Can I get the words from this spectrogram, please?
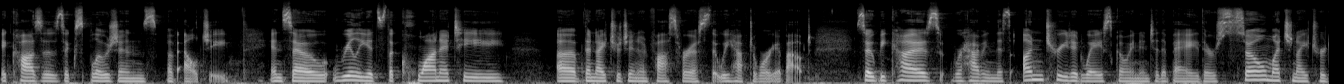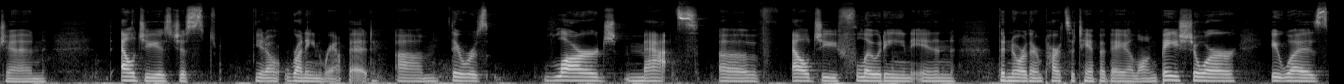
it causes explosions of algae. And so, really, it's the quantity of the nitrogen and phosphorus that we have to worry about. So, because we're having this untreated waste going into the bay, there's so much nitrogen algae is just you know running rampant um, there was large mats of algae floating in the northern parts of tampa bay along bayshore it was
